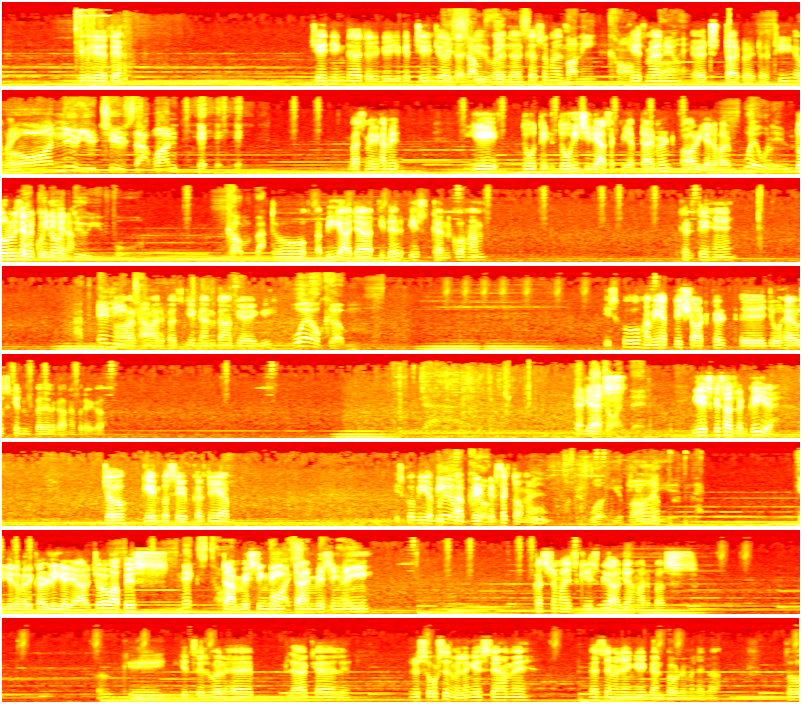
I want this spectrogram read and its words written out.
ये भी ले लेते हैं changing that uh, you can change your that is by the customers case menu at typewriter ठीक है भाई Oh, I knew you'd choose that one. बस मेरे ख्याल में ये दो ती- दो ही चीज़ें आ सकती है अब डायमंड और येलो हर्ब दोनों में से हमें कोई नहीं I तो अभी आजा इधर इस गन को हम करते हैं। और हमारे पास ये गन कहाँ पे आएगी? Welcome. इसको हमें अपने शॉर्टकट जो है उसके अंदर पहले लगाना पड़ेगा। Next Yes. ये इसके साथ लग गई है? चलो गेम को सेव करते हैं अब। इसको भी अभी अपग्रेड कर सकता हूँ मैं? ये तो मैंने कर लिया यार। चलो वापस। टाइम वेस्टिंग नहीं टाइम वेस्टिंग eh? नहीं। कस्टमाइज केस भी आ गया हमारे पास। ओके ये सिल्वर है ब्लैक है रिसोर्सेज मिलेंगे इससे हमें। पैसे मिलेंगे गन पाउडर मिलेगा। तो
